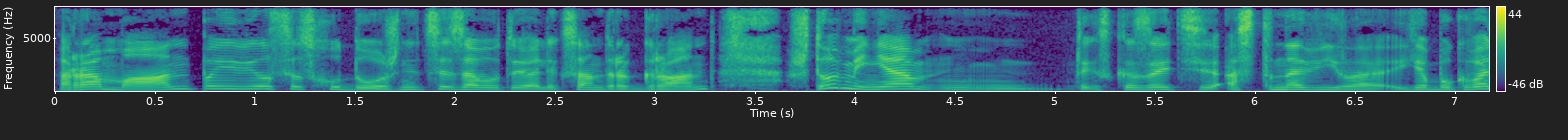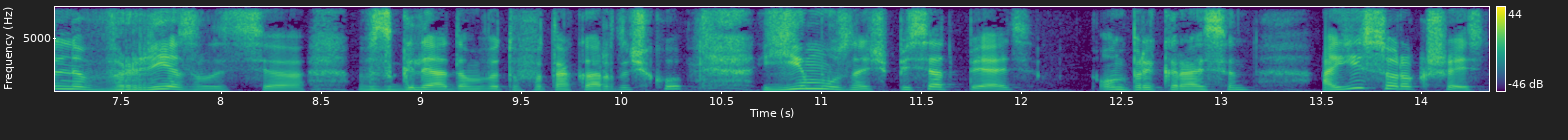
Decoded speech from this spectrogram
роман появился с художницей, зовут ее Александра Грант, что меня, так сказать, остановило. Я буквально врезалась э, взглядом в эту фотокарточку. Ему, значит, 55, он прекрасен, а ей 46,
